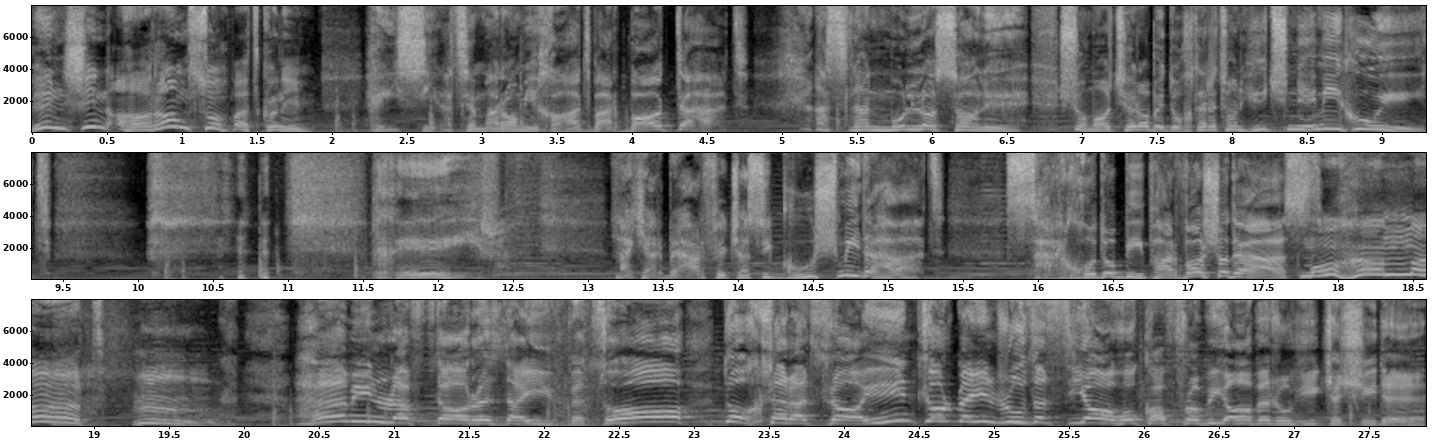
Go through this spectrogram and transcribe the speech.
بنشین آرام صحبت کنیم. حیثیت مرا می‌خواهد برباد دهد. اصلا ملا ساله شما چرا به دخترتان هیچ نمی‌گویید؟ خیر مگر به حرف کسی گوش می‌دهد؟ سرخود و بیپروا شده است. محمد! همین رفتار ضعیف تو دخترت را اینطور به این روز سیاه و کفر و بیابرویی کشیده؟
